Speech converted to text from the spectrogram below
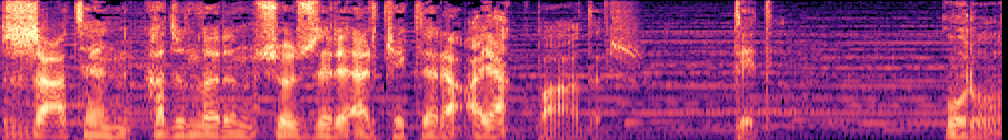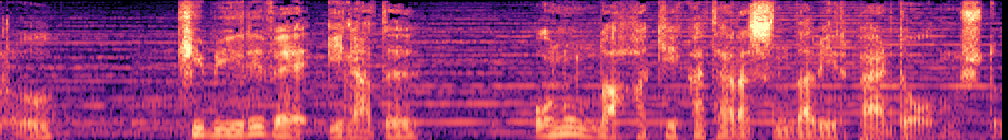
Zaten kadınların sözleri erkeklere ayak bağıdır, dedi. Gururu, kibiri ve inadı onunla hakikat arasında bir perde olmuştu.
